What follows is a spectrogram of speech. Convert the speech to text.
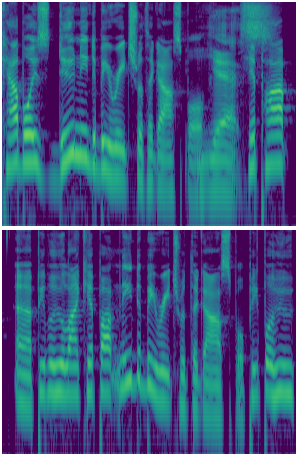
Cowboys do need to be reached with the gospel. yes Hip hop, uh, people who like hip hop need to be reached with the gospel. People who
